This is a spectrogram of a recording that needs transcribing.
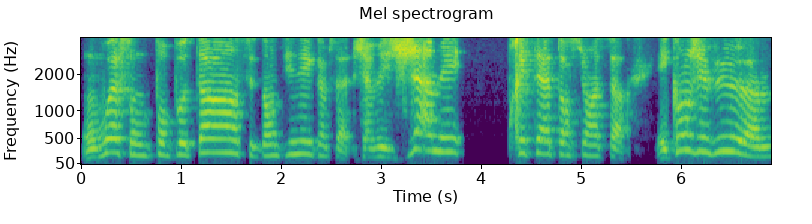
on voit son pompotin se dandiner comme ça. J'avais jamais prêté attention à ça. Et quand j'ai vu euh,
